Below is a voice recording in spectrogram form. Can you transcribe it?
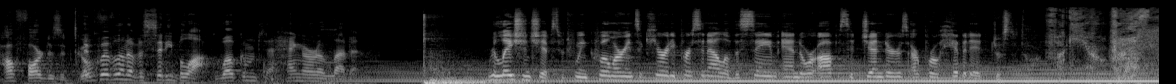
How far does it go? Equivalent of a city block. Welcome to Hangar 11. Relationships between Quill Marine security personnel of the same and or opposite genders are prohibited. Just a dog. Fuck you.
